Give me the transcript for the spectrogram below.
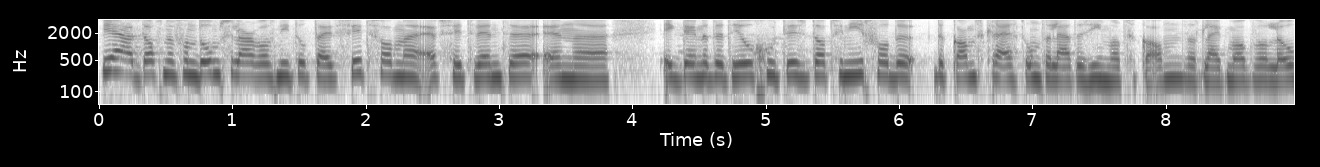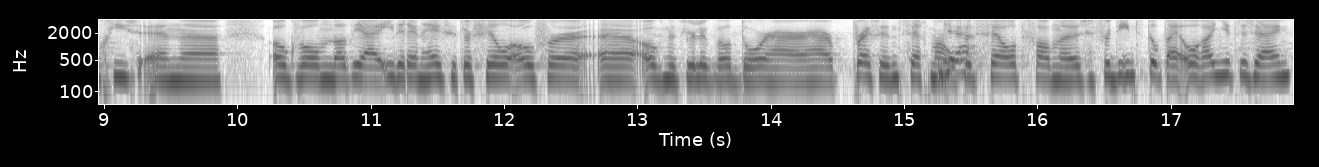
Ja, Daphne van Domselaar was niet op tijd fit van uh, FC Twente. En uh, ik denk dat het heel goed is dat ze in ieder geval de, de kans krijgt om te laten zien wat ze kan. Dat lijkt me ook wel logisch. En uh, ook wel omdat ja, iedereen heeft het er veel over. ook natuurlijk wel door haar, haar presence zeg maar, ja. op het veld. Van, ze verdient het op bij Oranje te zijn.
